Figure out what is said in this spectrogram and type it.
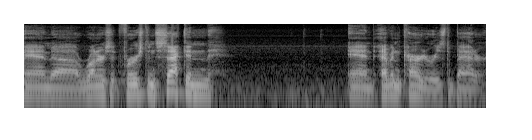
and uh, runners at first and second, and Evan Carter is the batter.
